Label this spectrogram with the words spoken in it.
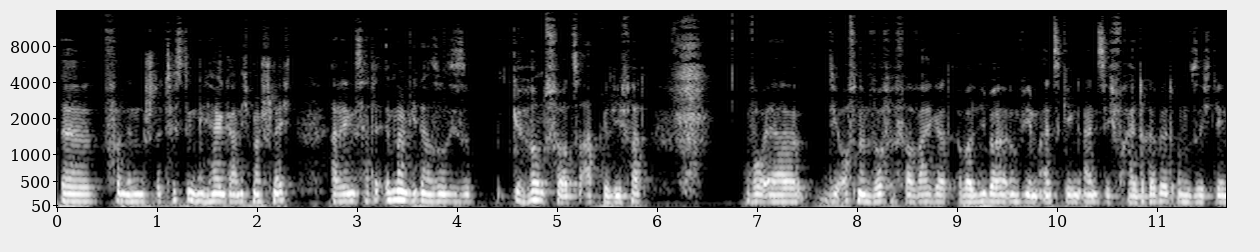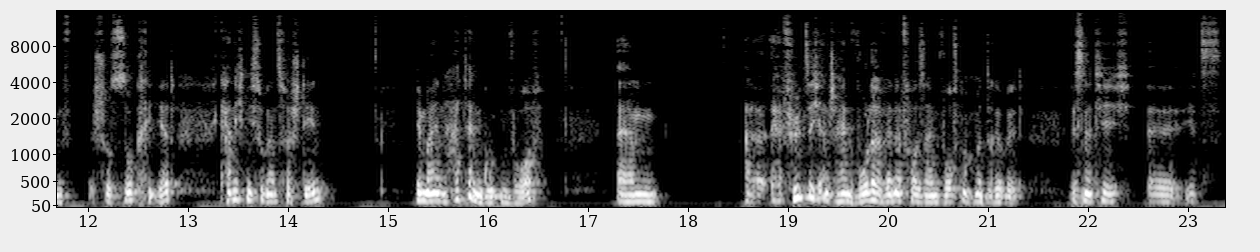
Äh, von den Statistiken her gar nicht mal schlecht. Allerdings hat er immer wieder so diese Gehirnfürze abgeliefert, wo er die offenen Würfe verweigert, aber lieber irgendwie im 1 gegen 1 sich frei dribbelt und sich den Schuss so kreiert. Kann ich nicht so ganz verstehen. Immerhin hat er einen guten Wurf. Ähm, er fühlt sich anscheinend wohler, wenn er vor seinem Wurf noch mal dribbelt. Ist natürlich äh, jetzt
